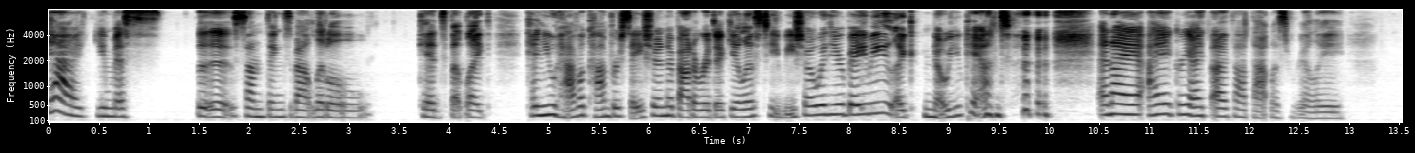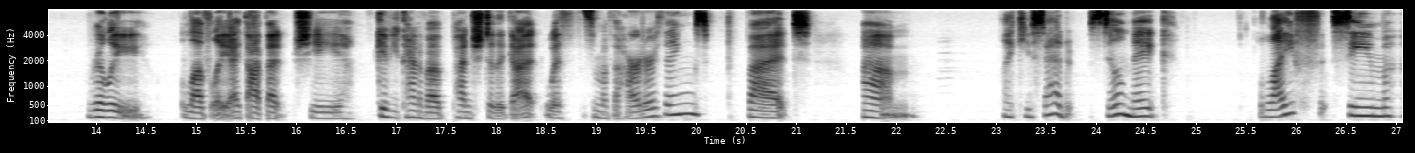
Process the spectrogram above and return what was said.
yeah, you miss the some things about little kids, but like, can you have a conversation about a ridiculous TV show with your baby? Like, no, you can't. and I, I agree. I, I thought that was really, really lovely. I thought that she gave you kind of a punch to the gut with some of the harder things, but um, like you said, still make life seem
